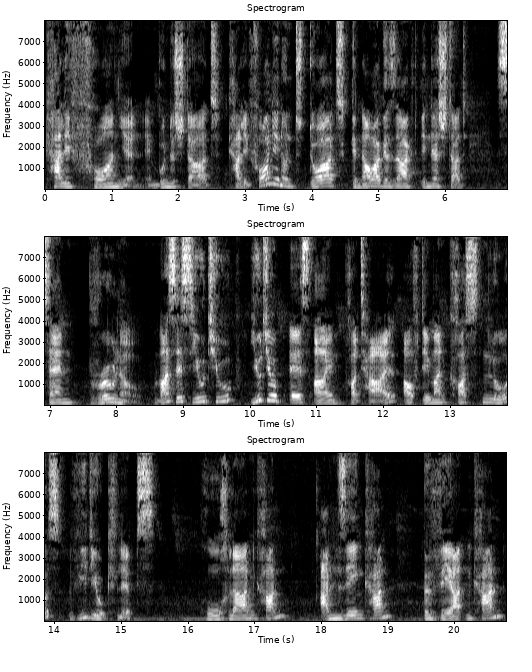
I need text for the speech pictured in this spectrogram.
Kalifornien, im Bundesstaat Kalifornien und dort genauer gesagt in der Stadt San Bruno. Was ist YouTube? YouTube ist ein Portal, auf dem man kostenlos Videoclips hochladen kann, ansehen kann, bewerten kann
